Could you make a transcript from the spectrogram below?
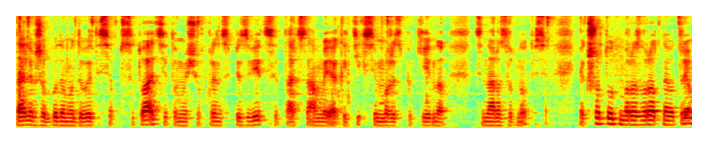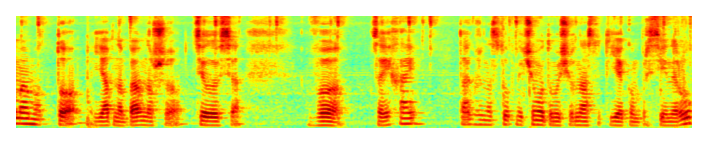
Далі вже будемо дивитися по ситуації, тому що в принципі звідси, так само як і Тіксі, може спокійно ціна розвернутися. Якщо тут ми розворот не отримаємо, то я б напевно що цілився в цей хай. Також наступний. Чому? Тому що в нас тут є компресійний рух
